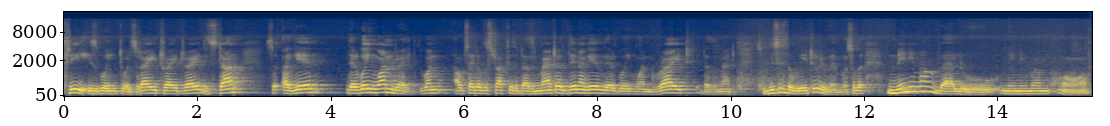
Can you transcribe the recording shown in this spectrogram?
3 is going towards right right right. It's done. So again they're going one right. One outside of the structure so it doesn't matter. Then again they're going one right. It doesn't matter. So this is the way to remember. So the minimum value minimum of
